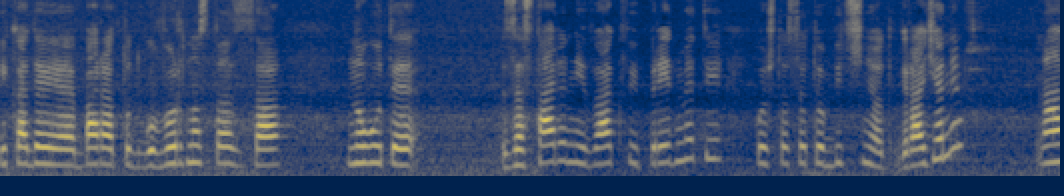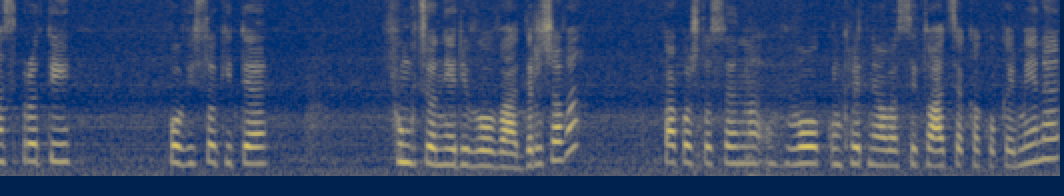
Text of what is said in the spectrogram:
и каде ја барат одговорноста за многуте застарени вакви предмети кои што се од обичниот граѓанин наспроти повисоките функционери во оваа држава, како што се во конкретна ова ситуација како кај мене,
